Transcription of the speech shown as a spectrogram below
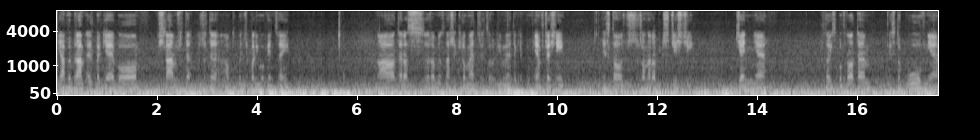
Ja wybrałem LPG, bo myślałem, że te, że te auto będzie paliło więcej. No a teraz robiąc nasze kilometry, co robimy, tak jak mówiłem wcześniej, jest to, żona robi 30 dziennie, w to i z powrotem. Jest to głównie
